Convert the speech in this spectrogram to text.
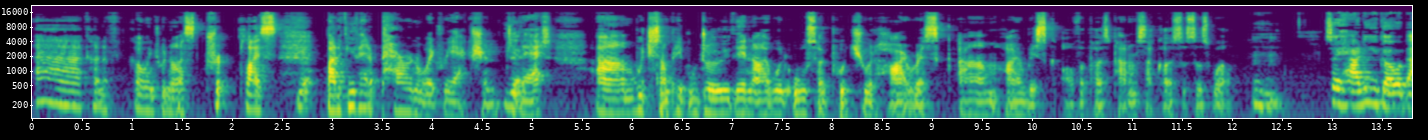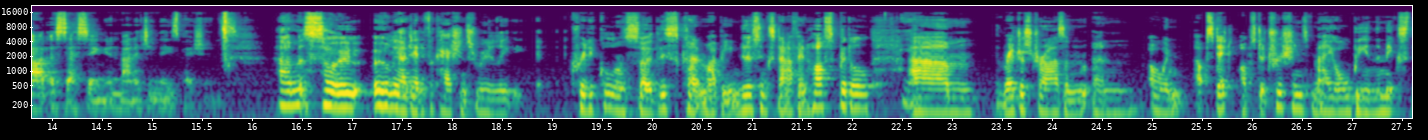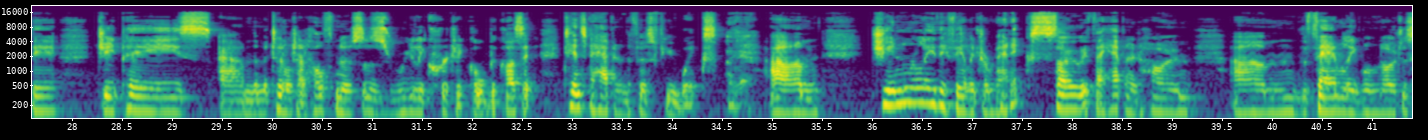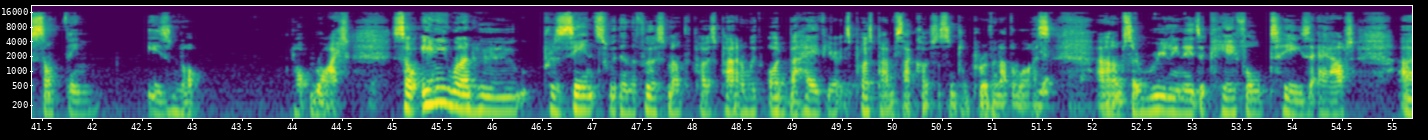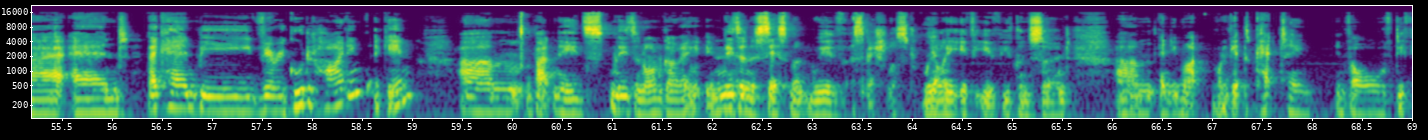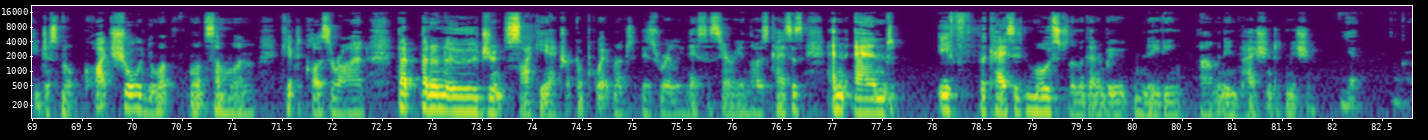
ah, kind of go into a nice trip place. Yeah. But if you've had a paranoid reaction to Yeah. that, um, which some people do, then I would also put you at high risk, um, high risk of a postpartum psychosis as well. So, how do you go about assessing and managing these patients? Um, so early identification is really critical, and so this kind of might be nursing staff in hospital, um, registrars and, and oh, and obstet- obstetricians may all be in the mix there. GPs, um, the maternal child health nurses, really critical because it tends to happen in the first few weeks. Okay. Um, generally, they're fairly dramatic, so if they happen at home, um, the family will notice something is not not right. So anyone who presents within the first month of postpartum with odd behaviour is postpartum psychosis until proven otherwise. Um, so really needs a careful tease out, uh, and they can be very good at hiding again. Um, but needs needs an ongoing needs an assessment with a specialist really if, if you're concerned um, and you might want to get the CATT team involved if you're just not quite sure and you want want someone kept a closer eye on. But but an urgent psychiatric appointment is really necessary in those cases. And and if the case is most of them are going to be needing um, an inpatient admission. Yeah. Okay.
